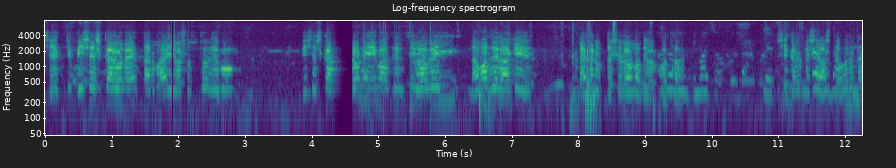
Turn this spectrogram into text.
সে একটি বিশেষ কারণে তার ভাই অসুস্থ এবং বিশেষ কারণে ইমার্জেন্সি ভাবেই নামাজের আগে ঢাকার উদ্দেশ্যে রওনা দেওয়ার কথা। সে কারণে সে আসতে পারে না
